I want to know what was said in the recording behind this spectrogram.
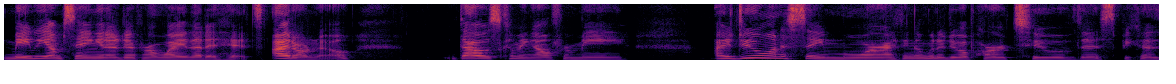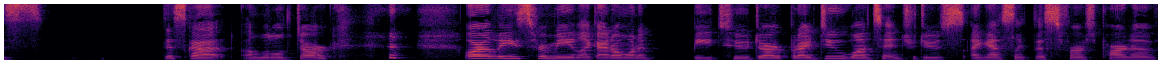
maybe I'm saying it a different way that it hits. I don't know. That was coming out for me. I do want to say more. I think I'm going to do a part 2 of this because this got a little dark, or at least for me, like I don't want to be too dark, but I do want to introduce, I guess, like this first part of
